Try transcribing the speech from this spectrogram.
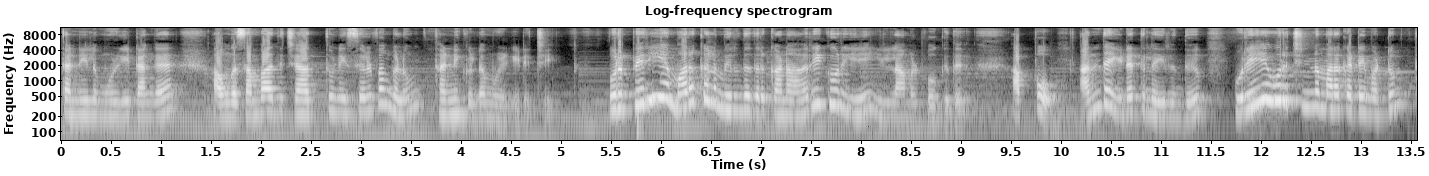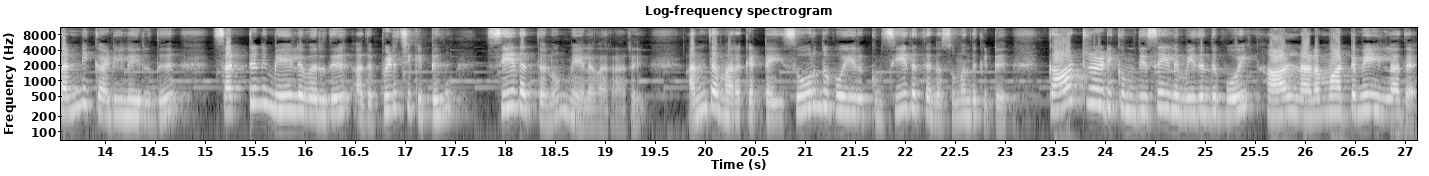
தண்ணியில மூழ்கிட்டாங்க. அவங்க சம்பாதிச்ச அத்துணை செல்வங்களும் தண்ணிக்குள்ள மூழ்கிடுச்சு. ஒரு பெரிய மரக்கலம் இருந்ததற்கான அறிகுறியே இல்லாமல் போகுது. அப்போ அந்த இடத்துல இருந்து ஒரே ஒரு சின்ன மரக்கட்டை மட்டும் தண்ணிக்கு அடியில இருந்து சட்டுன்னு மேலே வருது. அதை பிடிச்சிக்கிட்டு சீதத்தனும் மேலே வராரு அந்த மரக்கட்டை சோர்ந்து போயிருக்கும் சீதத்தனை சுமந்துக்கிட்டு காற்று அடிக்கும் திசையில மிதந்து போய் ஆள் நடமாட்டமே இல்லாத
